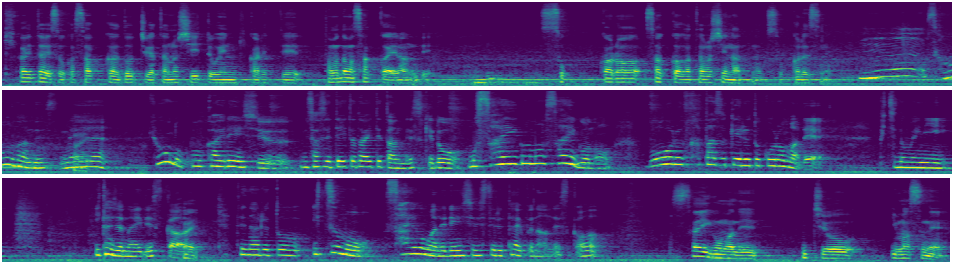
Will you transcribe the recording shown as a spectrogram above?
機械体操かサッカーどっちが楽しいって親に聞かれてたまたまサッカー選んでそっからサッカーが楽しいなってなってそっからですね。うーんそうなんですね、はい。今日の公開練習見させていただいてたんですけどもう最後の最後のボール片付けるところまでピッチの上にいたじゃないですか、はい。ってなるといつも最後まで練習してるタイプなんですか？最後まで一応いますね。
